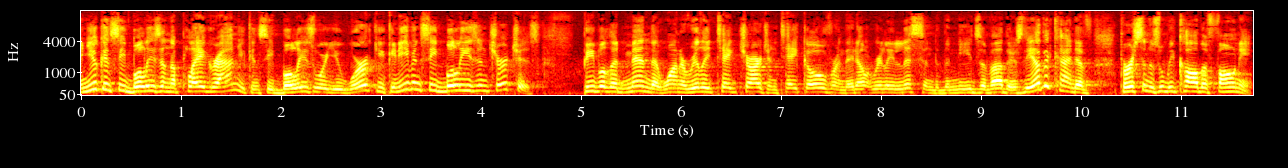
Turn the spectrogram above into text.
And you can see bullies in the playground. You can see bullies where you work. You can even see bullies in churches. People that men that want to really take charge and take over and they don't really listen to the needs of others. The other kind of person is what we call the phony.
